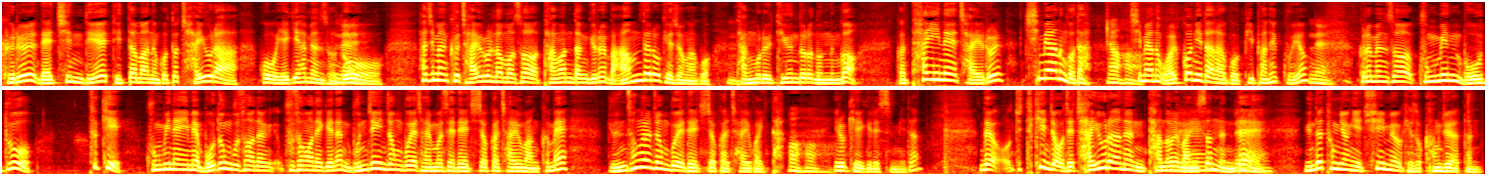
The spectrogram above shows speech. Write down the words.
글을 내친 뒤에 뒷담하는 것도 자유라고 얘기하면서도 네. 하지만 그 자유를 넘어서 당원 당규를 마음대로 개정하고 음. 당무를 뒤흔들어 놓는 거 그건 타인의 자유를 침해하는 거다. 아하. 침해하는 월권이다라고 비판했고요. 네. 그러면서 국민 모두 특히 국민의힘의 모든 구성원, 구성원에게는 문재인 정부의 잘못에 대해 지적할 자유만큼의 윤석열 정부에 대해 지적할 자유가 있다. 어허. 이렇게 얘기를 했습니다. 근데 특히 이제 어제 자유라는 단어를 네. 많이 썼는데 네. 윤 대통령이 취임 후 계속 강조했던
